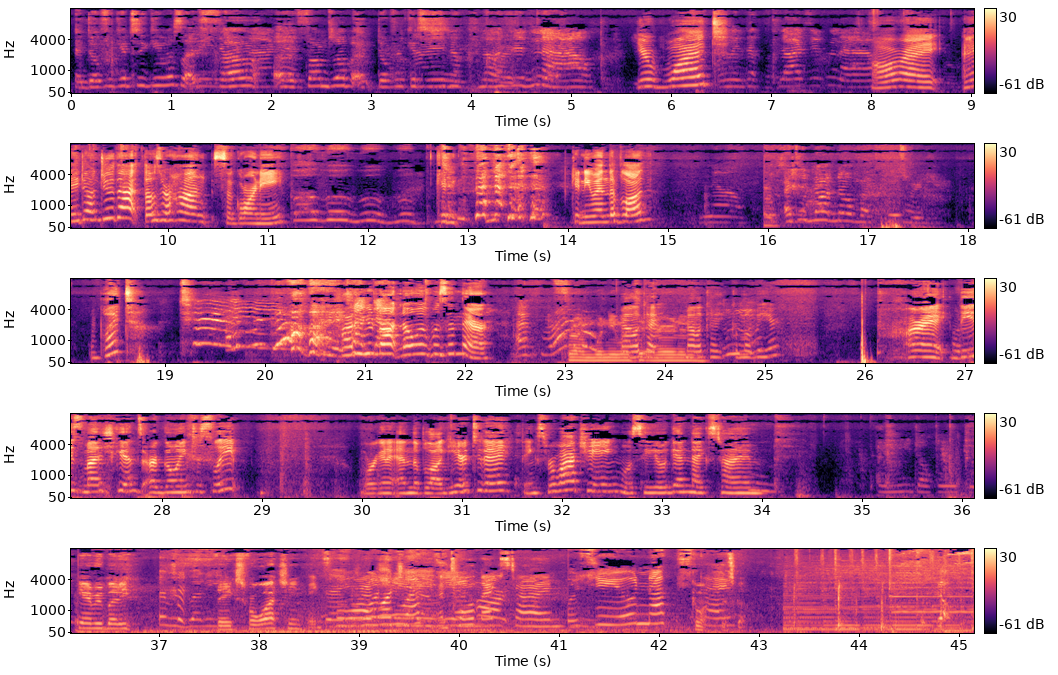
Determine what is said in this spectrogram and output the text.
And don't forget to give us a, thumb, a thumbs up, and don't forget to subscribe. You're what? All right. Hey, don't do that. Those are hung. Sigourney. Can Can you end the vlog? No. I did not know my clothes were. What? How do you not know it was in there? From when you went to Aaron Malachi, and Malachi, come over here. All right, these munchkins are going to sleep. We're going to end the vlog here today. Thanks for watching. We'll see you again next time. I need a whole Hey everybody, Everybody. thanks for watching. Thanks for watching. Until next time. We'll see you next time. Come on, time. let's go. Let's go.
